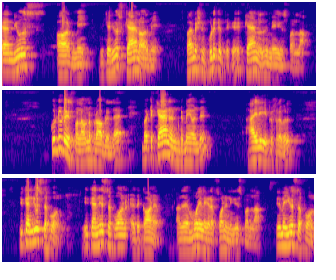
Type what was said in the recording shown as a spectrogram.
can use or may we can use can or may permission கொடுக்கறதுக்கு கேன் அல்லது மே யூஸ் பண்ணலாம். குட்டோட யூஸ் பண்ணலாம் ஒன்றும் ப்ராப்ளம் இல்லை. பட் கேன் அண்ட் மே வந்து highly preferable you can use the phone you can use the phone at the corner அந்த மூலையில் இருக்கிற ஃபோனை நீங்கள் யூஸ் பண்ணலாம். You may use the phone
